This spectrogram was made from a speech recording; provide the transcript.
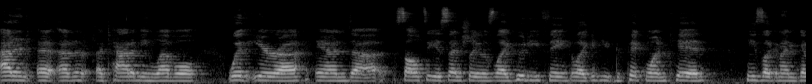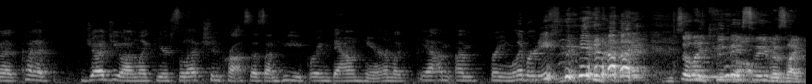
at an at an academy level with Ira and uh, Salty. Essentially was like, who do you think? Like, if you could pick one kid, he's like, and I'm gonna kind of judge you on like your selection process on who you bring down here. I'm like, yeah, I'm, I'm bringing Liberty. Like, So like he basically was like,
